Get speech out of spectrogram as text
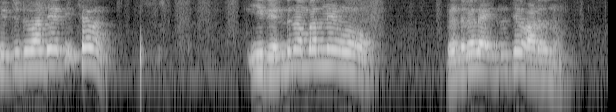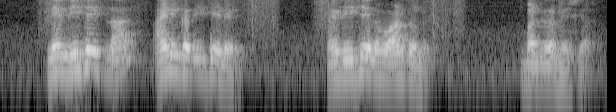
ఫిఫ్టీ టూ అంటే అది సెవెన్ ఈ రెండు నంబర్లు మేము రెండు వేల ఐదు నుంచే వాడుతున్నాం. నేను తీసేసిన ఆయన ఇంకా తీసేయలేడు ఆయన తీసేయలేదు వాడుతుండే. బండి రమేష్ గారు.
